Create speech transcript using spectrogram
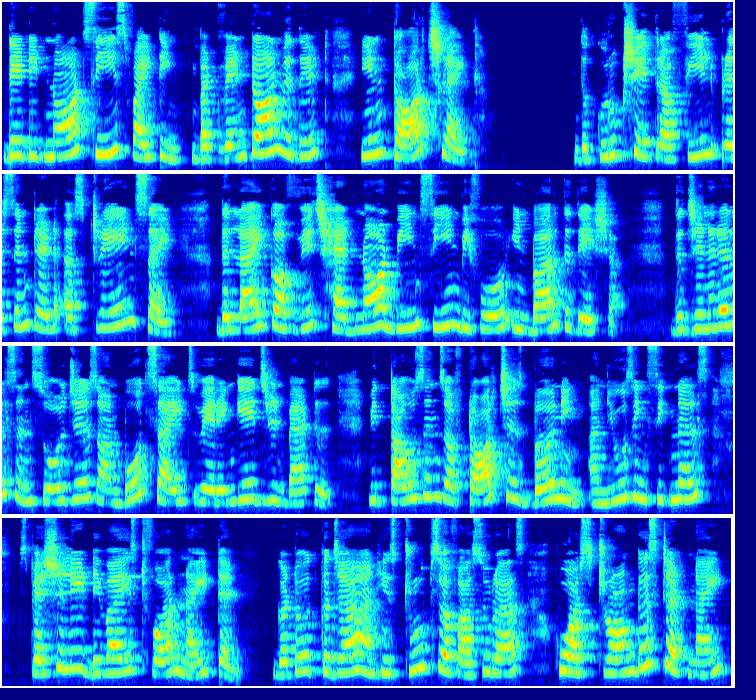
they did not cease fighting but went on with it in torchlight. The Kurukshetra field presented a strange sight, the like of which had not been seen before in Bharatadesha. The generals and soldiers on both sides were engaged in battle, with thousands of torches burning and using signals specially devised for night time. Gatotkacha and his troops of asuras, who are strongest at night,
